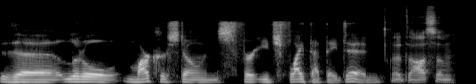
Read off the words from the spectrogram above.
the little marker stones for each flight that they did. That's awesome.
